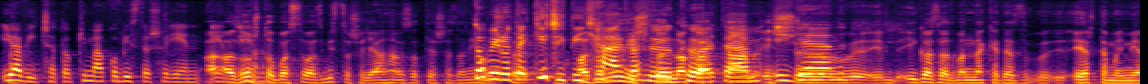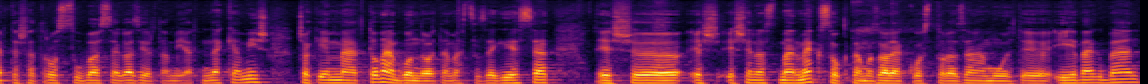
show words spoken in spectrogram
javítsatok ki, mert akkor biztos, hogy én... én Az én... ostoba szó az biztos, hogy elhangzott, és azon én Tomi, is ott föl- egy kicsit így hátra hőköltem. És Igen. igazad van neked, ez, értem, hogy miért esett rosszul, valószínűleg azért, amiért nekem is, csak én már tovább gondoltam ezt az egészet, és, és, és én azt már megszoktam az Alekosztól az elmúlt években,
